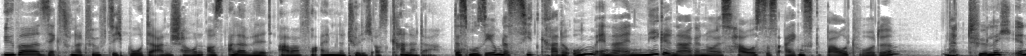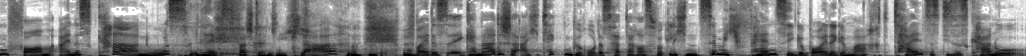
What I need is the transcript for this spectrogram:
über 650 Boote anschauen aus aller Welt, aber vor allem natürlich aus Kanada. Das Museum, das zieht gerade um in ein niegelnagelneues Haus, das eigens gebaut wurde. Natürlich in Form eines Kanus. Selbstverständlich. Klar. Wobei das kanadische Architektenbüro, das hat daraus wirklich ein ziemlich fancy Gebäude gemacht. Teils ist dieses Kanu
